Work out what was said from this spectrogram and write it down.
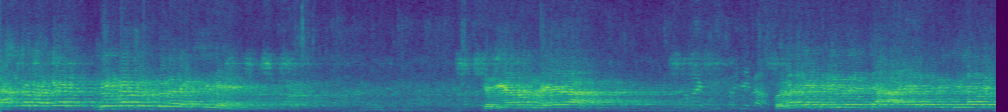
আস্থাটাকে নির্বাচন করে রাখছিলেন কোরআনে কারীমের একটা আয়াত আমি তিলাওয়াত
